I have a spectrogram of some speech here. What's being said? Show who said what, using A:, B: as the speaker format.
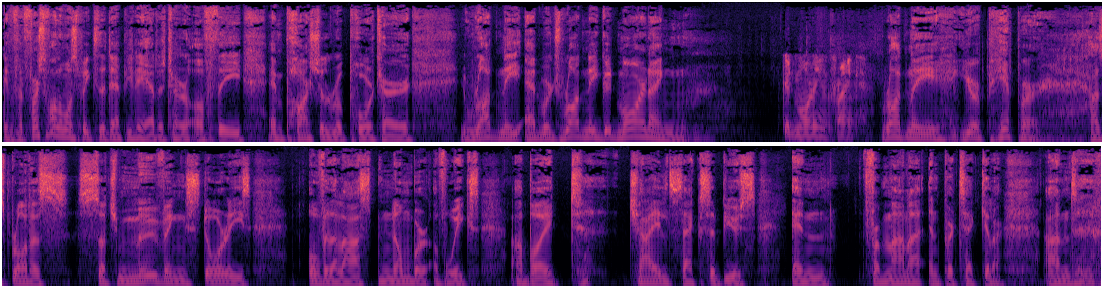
A: But first of all, I want to speak to the deputy editor of the Impartial Reporter, Rodney Edwards. Rodney, good morning.
B: Good morning, Frank.
A: Rodney, your paper has brought us such moving stories over the last number of weeks about child sex abuse in Fermanagh in particular. And uh,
